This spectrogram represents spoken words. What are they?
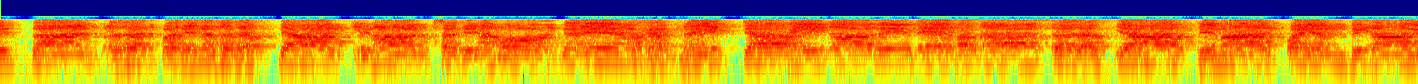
विद्वान् प्रसर्पदिन सदस्यार्चिमार्क्षदिनमोर्गेमघ्नैत्याहैता वे देवता सदस्यार्चिमार्पयम् दिताय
